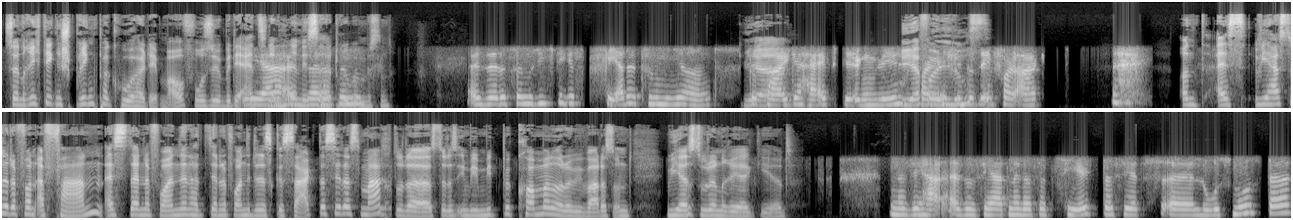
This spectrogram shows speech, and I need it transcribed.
so einen richtigen Springparcours halt eben auf, wo sie über die einzelnen ja, Hindernisse halt rüber müssen. Also wäre das so ein richtiges Pferdeturnier und total ja. gehypt irgendwie. Ja, voll, voll ich das eh voll arg. Und als, wie hast du davon erfahren, als deine Freundin, hat deine Freundin dir das gesagt, dass sie das macht? Oder hast du das irgendwie mitbekommen? Oder wie war das? Und wie hast du dann reagiert? Na, sie hat, also sie hat mir das erzählt, dass sie jetzt äh, los musste,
